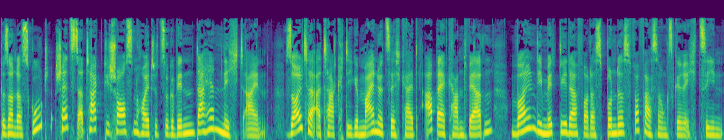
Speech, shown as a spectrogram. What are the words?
Besonders gut schätzt Attac die Chancen heute zu gewinnen daher nicht ein. Sollte Attac die Gemeinnützigkeit aberkannt werden, wollen die Mitglieder vor das Bundesverfassungsgericht ziehen.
